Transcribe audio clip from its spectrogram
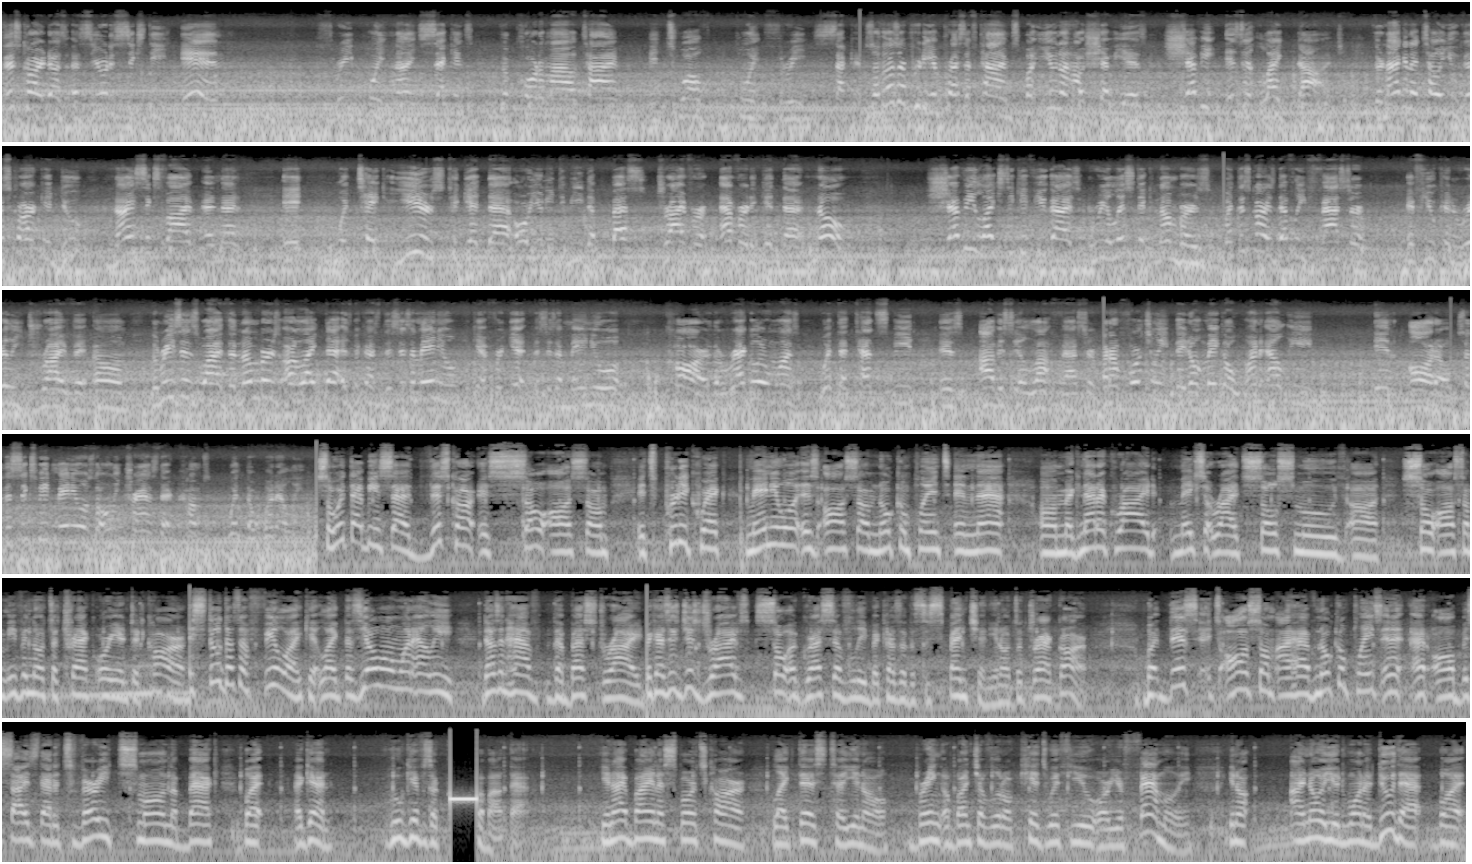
This car does a 0 to 60 in 3.9 seconds, the quarter mile time in 12.3 seconds. So those are pretty impressive times, but you know how Chevy is. Chevy isn't like Dodge. They're not gonna tell you this car can do 965 and then it would take years to get that or you need to be the best driver ever to get that. No. Chevy likes to give you guys realistic numbers, but this car is definitely faster if you can really drive it. Um, the reasons why the numbers are like that is because this is a manual. You can't forget, this is a manual car. The regular ones with the 10 speed is obviously a lot faster, but unfortunately they don't make a 1LE in auto. So the six-speed manual is the only trans that comes with the 1LE. So with that being said, this car is so awesome. It's pretty quick. Manual is awesome. No complaints in that. Um, magnetic ride makes it ride so smooth, uh, so awesome. Even though it's a track-oriented car, it still doesn't feel like it. Like the 011 LE doesn't have the best ride because it just drives so aggressively because of the suspension. You know, it's a track car. But this, it's awesome. I have no complaints in it at all besides that it's very small in the back. But again, who gives a about that? You're not buying a sports car like this to, you know, bring a bunch of little kids with you or your family. You know, I know you'd want to do that, but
